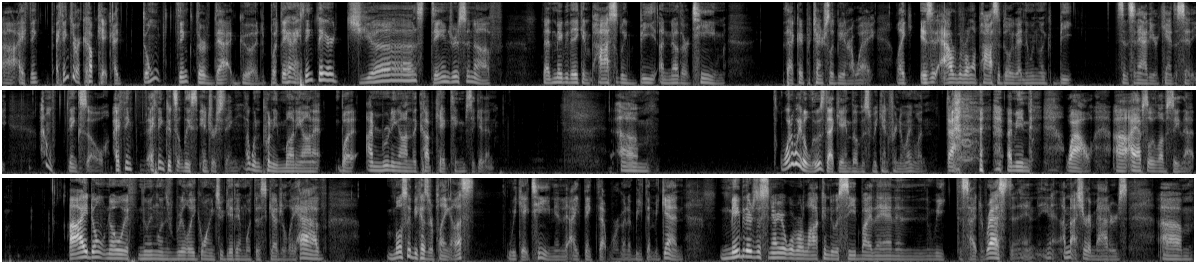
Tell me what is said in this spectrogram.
Uh, I think I think they're a cupcake. I don't think they're that good, but they I think they are just dangerous enough that maybe they can possibly beat another team that could potentially be in our way. Like, is it out of the realm of possibility that New England could beat Cincinnati or Kansas City? I don't think so. I think I think it's at least interesting. I wouldn't put any money on it, but I'm rooting on the cupcake teams to get in. Um, what a way to lose that game though this weekend for New England. That I mean, wow! Uh, I absolutely love seeing that. I don't know if New England's really going to get in with the schedule they have, mostly because they're playing us week 18, and I think that we're going to beat them again. Maybe there's a scenario where we're locked into a seed by then, and we decide to rest. And, and you know, I'm not sure it matters. Um,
